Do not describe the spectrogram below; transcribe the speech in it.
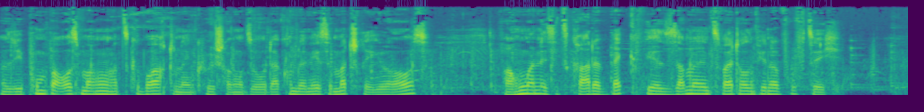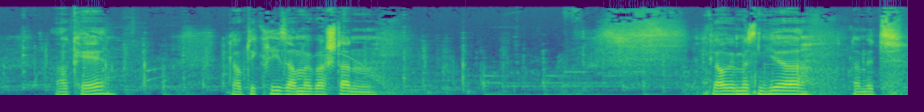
Also die Pumpe ausmachen hat's gebracht und den Kühlschrank und so. Da kommt der nächste Matschregel raus. Verhungern ist jetzt gerade weg. Wir sammeln 2450. Okay. Ich glaube, die Krise haben wir überstanden. Ich glaube, wir müssen hier, damit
